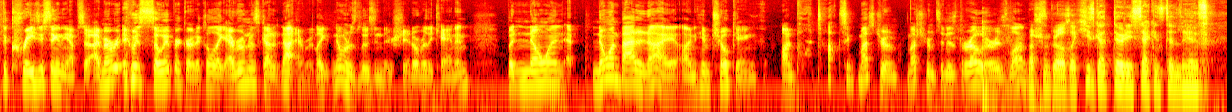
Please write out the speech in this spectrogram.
the craziest thing in the episode. I remember it was so hypocritical. Like everyone was kind of not everyone, like no one was losing their shit over the cannon, but no one no one batted an eye on him choking on toxic mushroom mushrooms in his throat or his lungs. Mushroom Girl's like, he's got 30 seconds to live.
